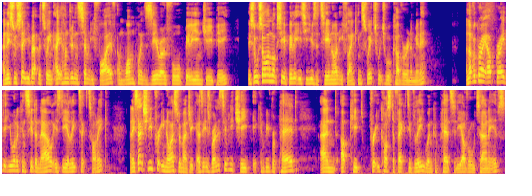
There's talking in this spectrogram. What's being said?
and this will set you back between 875 and 1.04 billion GP. This also unlocks the ability to use a tier 90 flanking switch, which we'll cover in a minute. Another great upgrade that you want to consider now is the Elite Tectonic, and it's actually pretty nice for Magic as it is relatively cheap, it can be repaired and upkeep pretty cost effectively when compared to the other alternatives.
